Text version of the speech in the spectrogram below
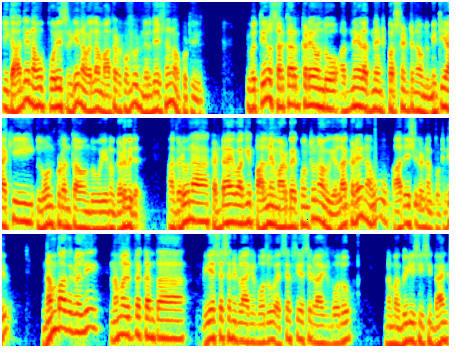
ಈಗಾಗಲೇ ನಾವು ಪೊಲೀಸರಿಗೆ ನಾವೆಲ್ಲ ಮಾತಾಡಿಕೊಂಡು ನಿರ್ದೇಶನ ನಾವು ಕೊಟ್ಟಿದ್ದೀವಿ. ಇವತ್ತೇನು ಸರ್ಕಾರದ ಕಡೆ ಒಂದು ಹದಿನೇಳು, ಹದಿನೆಂಟು ಪರ್ಸೆಂಟ್ನ ಒಂದು ಮಿತಿ ಹಾಕಿ ಲೋನ್ ಕೊಡಂತ ಒಂದು ಏನು ಗಡುವಿದೆ. ಆ ಗಡುವನ್ನ ಕಡ್ಡಾಯವಾಗಿ ಪಾಲನೆ ಮಾಡಬೇಕು ಅಂತ ನಾವು ಎಲ್ಲ ಕಡೆ ನಾವು ಆದೇಶಗಳನ್ನ ಕೊಟ್ಟಿದ್ದೀವಿ ನಮ್ಮ ಭಾಗಗಳಲ್ಲಿ ನಮ್ಮಲ್ಲಿರ್ತಕ್ಕಂಥ ಬಿ ಎಸ್ ಎಸ್ ಎನ್ಗಳಾಗಿರ್ಬೋದು ಎಸ್ ಎಫ್ ಸಿ ಎಸ್ ಗಳಾಗಿರ್ಬೋದು, ನಮ್ಮ B D C C bank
